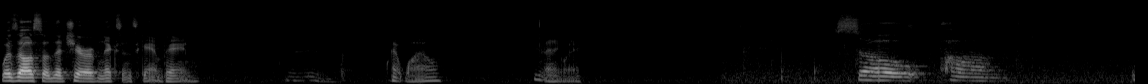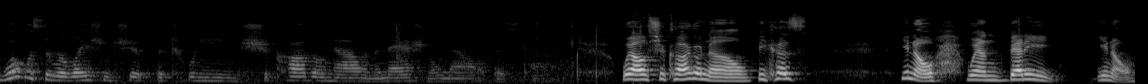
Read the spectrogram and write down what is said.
was also the chair of Nixon's campaign. That wild? Anyway. So, um, what was the relationship between Chicago NOW and the National NOW at this time? Well, Chicago NOW, because, you know, when Betty, you know,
